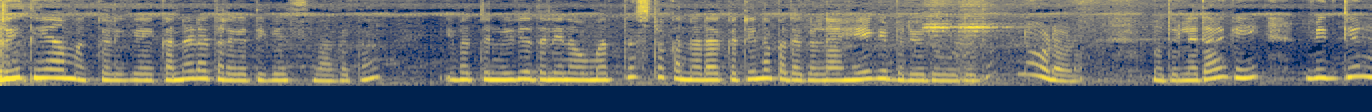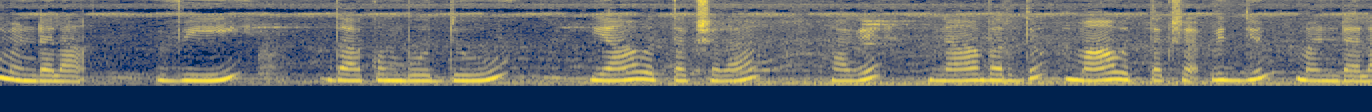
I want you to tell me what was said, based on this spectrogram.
ಪ್ರೀತಿಯ ಮಕ್ಕಳಿಗೆ ಕನ್ನಡ ತರಗತಿಗೆ ಸ್ವಾಗತ. ಇವತ್ತಿನ ವಿಡಿಯೋದಲ್ಲಿ ನಾವು ಮತ್ತಷ್ಟು ಕನ್ನಡ ಕಠಿಣ ಪದಗಳನ್ನ ಹೇಗೆ ಬರೆಯೋದು ಓದೋದು ನೋಡೋಣ. ಮೊದಲನೇದಾಗಿ, ವಿದ್ಯುನ್ಮಂಡಲ. ವಿ ದಾಕೊಂಬುದು ಯಾ ಒತ್ತಕ್ಷರ. ಹಾಗೆ, ನಾ ಬರೆದು ಮಾ ಒತ್ತಕ್ಷರ ವಿದ್ಯುನ್ ಮಂಡಲ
